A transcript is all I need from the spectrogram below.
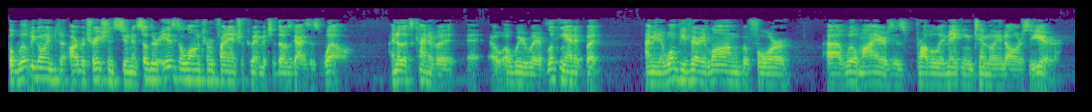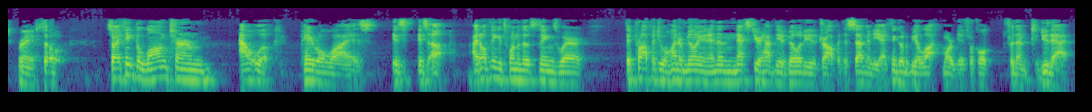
but will be going to arbitration soon, and so there is a long-term financial commitment to those guys as well. I know that's kind of a, a, a weird way of looking at it, but I mean, it won't be very long before uh, Wil Myers is probably making ten million dollars a year. Right. So, so I think the long-term outlook, payroll-wise, is is up. I don't think it's one of those things where they prop it to 100 million and then next year have the ability to drop it to 70. I think it'll be a lot more difficult for them to do that.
